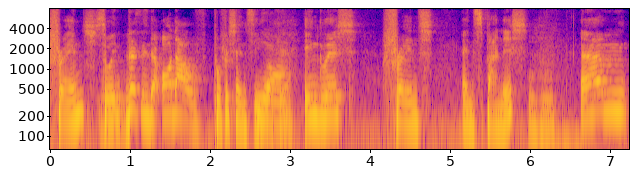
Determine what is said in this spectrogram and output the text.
French. So in, this in the order of proficiency. Yeah. Okay. English, French, and Spanish. Mm-hmm. Um,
